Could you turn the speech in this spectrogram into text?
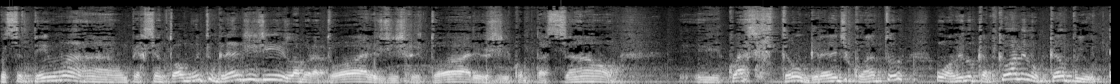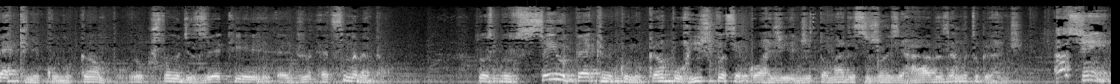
você tem uma, um percentual muito grande de laboratórios, de escritórios, de computação, e quase que tão grande quanto o homem no campo. Porque o homem no campo e o técnico no campo, eu costumo dizer que é, é fundamental. Sem o técnico no campo, o risco que você corre de, de tomar decisões erradas é muito grande. Ah, sim,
